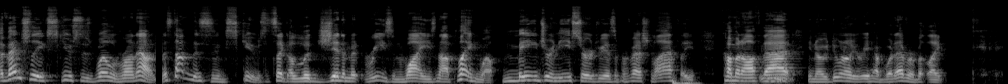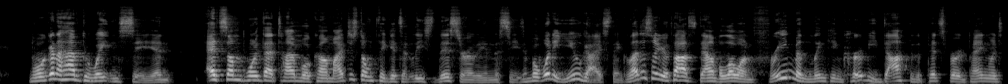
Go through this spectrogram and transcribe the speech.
eventually excuses will run out. It's not this an excuse. It's like a legitimate reason why he's not playing well. Major knee surgery as a professional athlete, coming off that, mm-hmm. you know, doing all your rehab, whatever. But like, we're gonna have to wait and see. And at some point that time will come. I just don't think it's at least this early in the season. But what do you guys think? Let us know your thoughts down below on Friedman linking Kirby Dach to the Pittsburgh Penguins.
